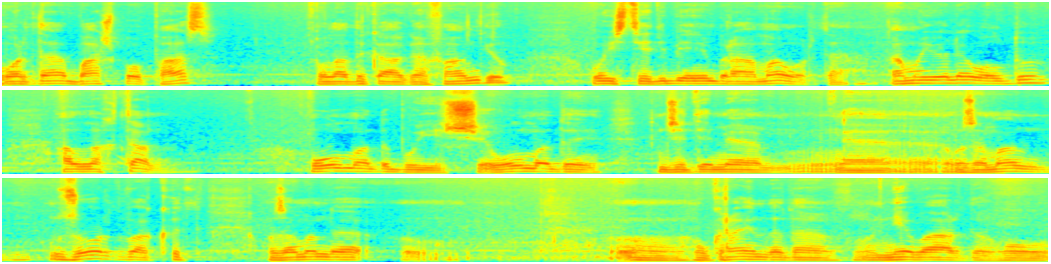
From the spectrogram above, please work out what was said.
orada baş papaz Vladıka Agafangel o istedi beni bırakma orada. Ama öyle oldu Allah'tan. Olmadı bu iş. Olmadı cedeme e, o zaman zor vakit. O zaman da e, Ukrayna'da da ne vardı o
